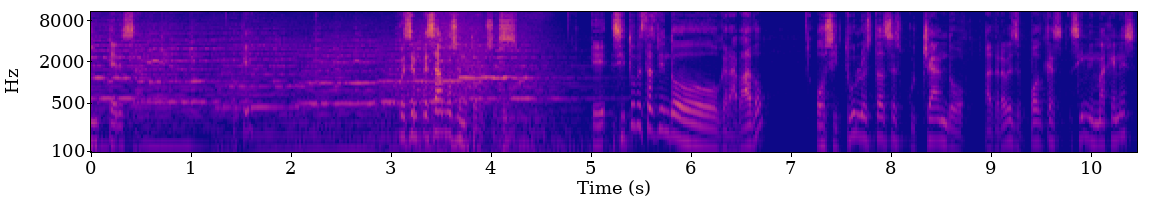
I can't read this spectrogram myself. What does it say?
interesante. ¿Ok? Pues empezamos entonces. Eh, si tú me estás viendo grabado, o si tú lo estás escuchando a través de podcast sin imágenes,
